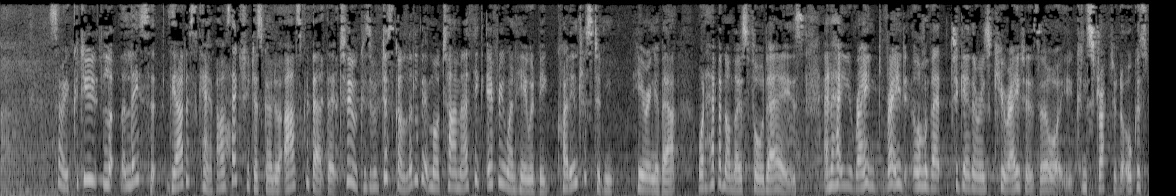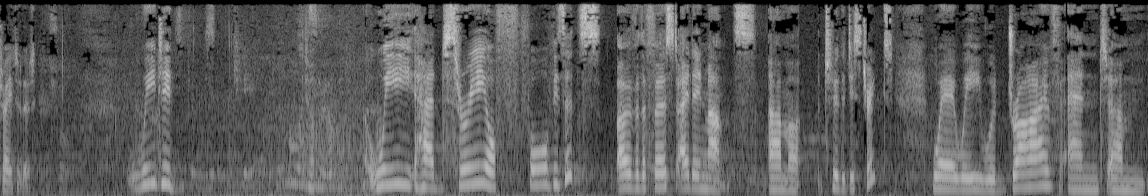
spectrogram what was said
Um, Sorry, could you, look at Lisa, the artist camp, I was actually just going to ask about that too, because we've just got a little bit more time, and I think everyone here would be quite interested in hearing about what happened on those four days and how you reined, reined all that together as curators, or you constructed, orchestrated it. We did. We had three or four visits over the first 18 months um, uh, to the district where we would drive and um,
